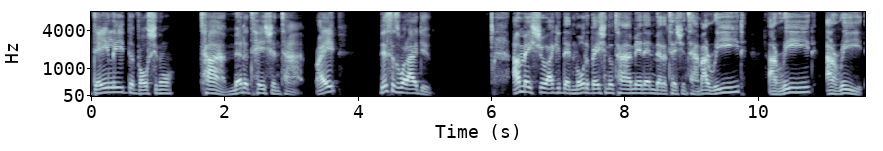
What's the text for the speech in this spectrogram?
daily devotional time, meditation time, right? This is what I do. I make sure I get that motivational time in and meditation time. I read, I read, I read.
